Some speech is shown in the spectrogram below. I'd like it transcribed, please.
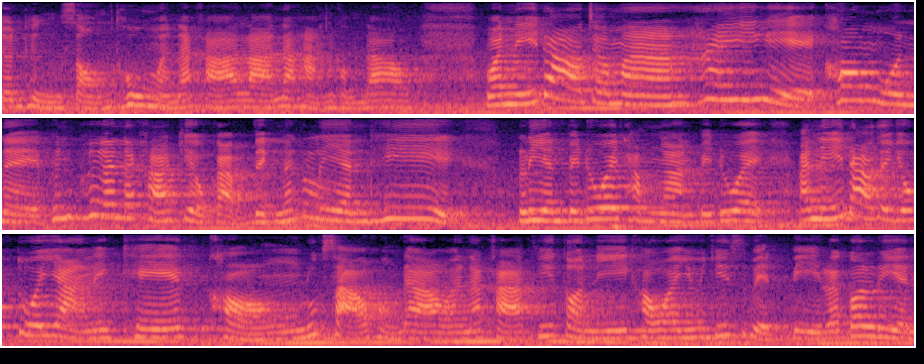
จนถึง2องทุ่มนะคะ ร้านอาหารของดาว วันนี้ดาวจะมาให้ข้อมูลในเพื่อนๆนะคะ เกี่ยวกับเด็กนักเรียนที่ เรียนไปด้วยทำงานไปด้วย อันนี้ดาวจะยกตัวอย่างในเคสของลูกสาวของดาวนะคะ ที่ตอนนี้เขาอายุ 21 ปี แล้วก็เรียน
